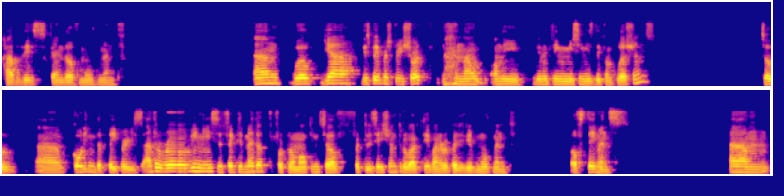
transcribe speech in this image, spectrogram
have this kind of movement. And well, yeah, this paper is pretty short. now only the only thing missing is the conclusions. So uh, coding the paper is anther-rubbing is effective method for promoting self-fertilization through active and repetitive movement of stamens. Um,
